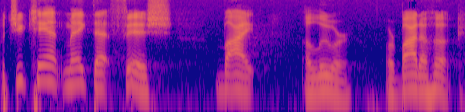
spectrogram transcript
but you can't make that fish bite a lure or bite a hook.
